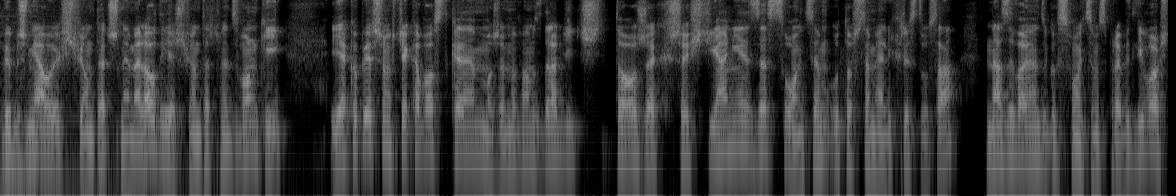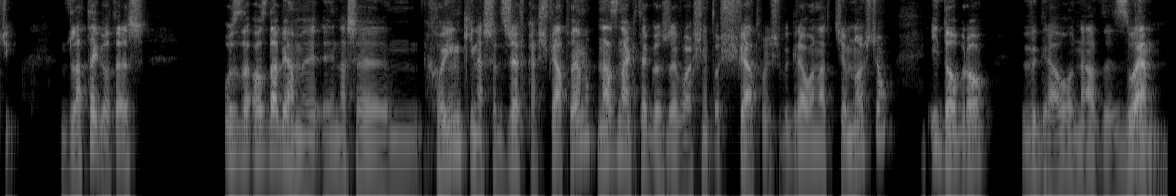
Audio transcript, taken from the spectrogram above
Wybrzmiały świąteczne melodie, świąteczne dzwonki. I jako pierwszą ciekawostkę możemy Wam zdradzić to, że chrześcijanie ze Słońcem utożsamiali Chrystusa, nazywając go Słońcem Sprawiedliwości. Dlatego też ozdabiamy y, nasze mm, choinki, nasze drzewka światłem, na znak tego, że właśnie to światłość wygrała nad ciemnością i dobro wygrało nad złem.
